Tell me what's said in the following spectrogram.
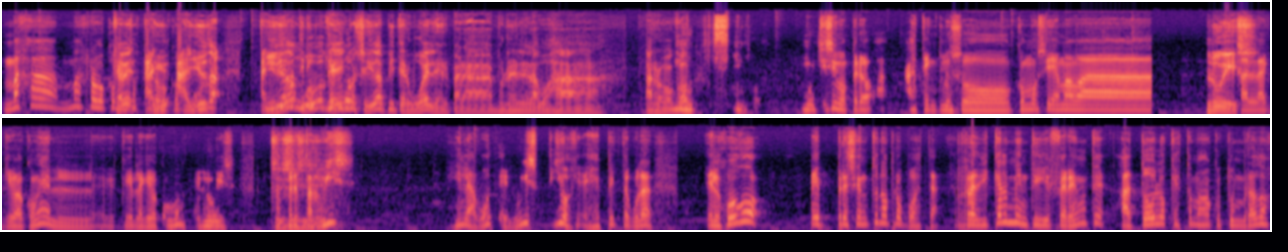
Más, más Robocop. ayuda, ayuda un huevo que hayan conseguido a Peter Weller para ponerle la voz a, a Robocop. Muchísimo, muchísimo, pero hasta incluso, ¿cómo se llamaba? Luis. A la que iba con él, que la que iba con Luis. Ah, pero está Luis. Y la voz de Luis, tío, es espectacular. El juego eh, presenta una propuesta radicalmente diferente a todo lo que estamos acostumbrados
